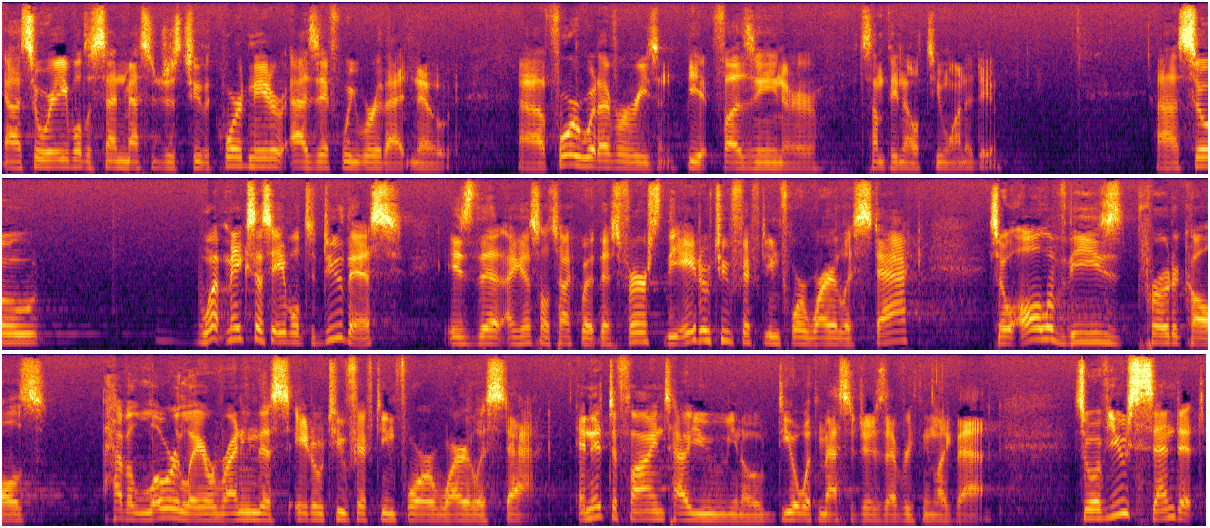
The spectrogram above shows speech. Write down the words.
uh, so we're able to send messages to the coordinator as if we were that node uh, for whatever reason, be it fuzzing or something else you want to do. Uh, so what makes us able to do this is that, I guess I'll talk about this first, the 802.15.4 wireless stack. So all of these protocols have a lower layer running this 802.15.4 wireless stack and it defines how you, you know, deal with messages, everything like that. So if you send it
